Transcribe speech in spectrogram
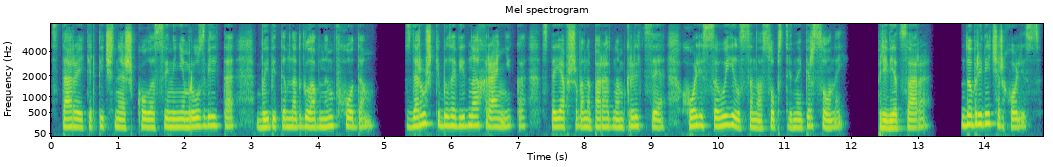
Старая кирпичная школа с именем Рузвельта, выбитым над главным входом. С дорожки было видно охранника, стоявшего на парадном крыльце, Холлиса Уилсона собственной персоной. «Привет, Сара». «Добрый вечер, Холлис».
